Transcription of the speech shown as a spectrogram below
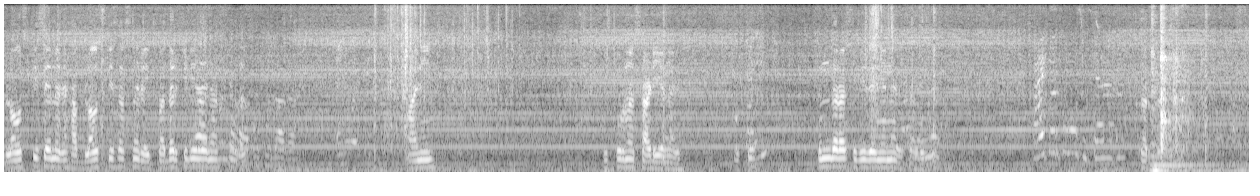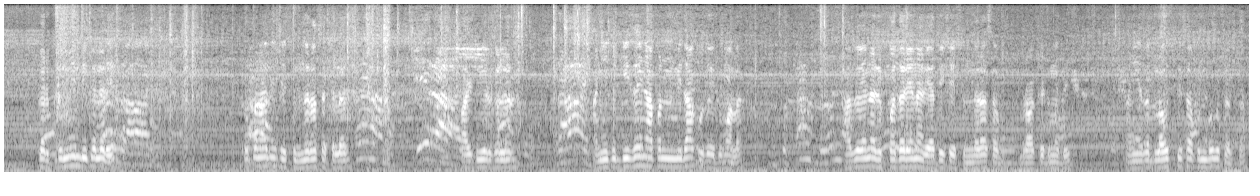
ब्लाऊज पीस येणार आहे. हा ब्लाऊज पीस असणार आहे. पदरची डिझाईन असणार आहे. आणि ही पूर्ण साडी येणार आहे. ओके. सुंदर अशी डिझाईन येणार आहे साडीची काय करतो? करतो. मेहंदी कलर आहे. तो पण अतिशय सुंदर असा कलर पार्टीवेअर कलर आणि याची डिझाईन आपण मी दाखवतोय तुम्हाला. हा जो येणार आहे पदर येणार आहे अतिशय सुंदर असा ब्रॉकेटमध्ये आणि याचा ब्लाऊज पीस आपण बघू शकता.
